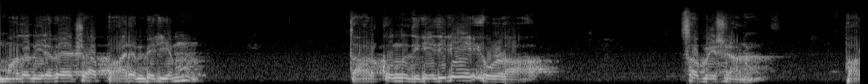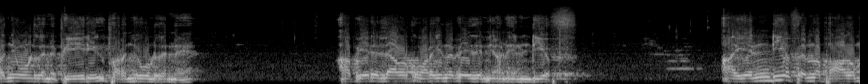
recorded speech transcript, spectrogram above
മതനിരപേക്ഷ പാരമ്പര്യം തകർക്കുന്നതിനെതിരെ ഉള്ള സബ്മിഷനാണ്. പറഞ്ഞുകൊണ്ട് തന്നെ പേര് പറഞ്ഞുകൊണ്ട് തന്നെ. ആ പേരെല്ലാവർക്കും അറിയുന്ന പേര് തന്നെയാണ് എൻ ഡി എഫ്. ആ എൻ ഡി എഫ് എന്ന ഭാഗം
